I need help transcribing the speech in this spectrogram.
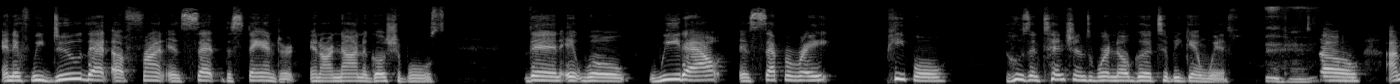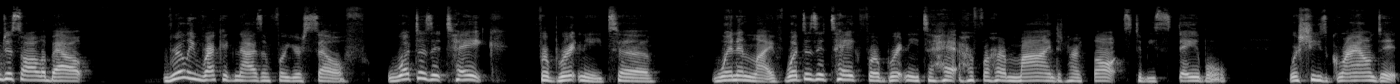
And if we do that up front and set the standard in our non negotiables, then it will weed out and separate people whose intentions were no good to begin with. Mm-hmm. So I'm just all about really recognizing for yourself what does it take for Brittney to win in life? What does it take for Brittney to have her for her mind and her thoughts to be stable, where she's grounded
